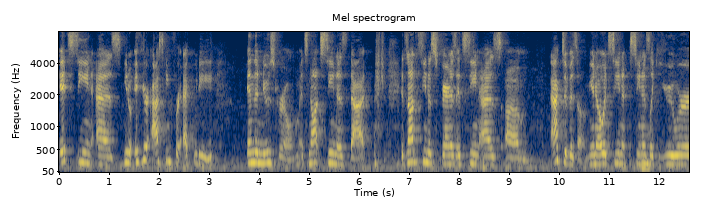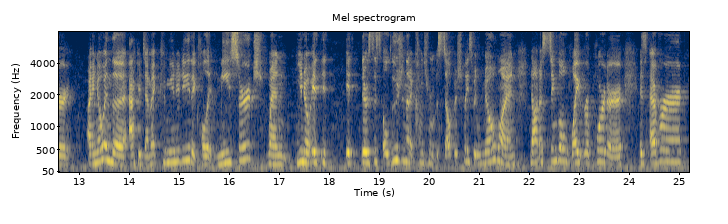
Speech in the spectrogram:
it's seen as, you know, if you're asking for equity in the newsroom, it's not seen as that. It's not seen as fairness. It's seen as um, activism. You know, it's seen seen as mm. like you were. I know in the academic community they call it me search when you know it, it it there's this illusion that it comes from a selfish place but no one not a single white reporter is ever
